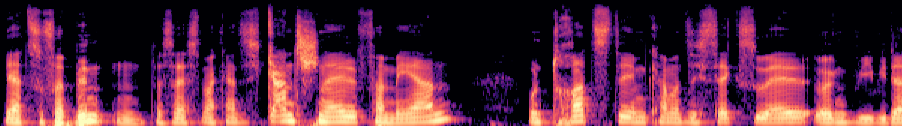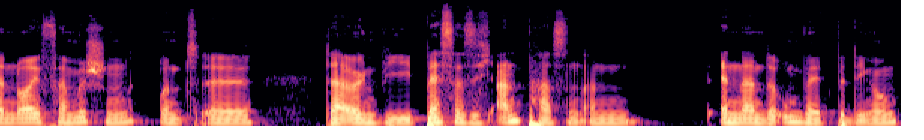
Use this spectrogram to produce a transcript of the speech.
ja, zu verbinden. Das heißt, man kann sich ganz schnell vermehren und trotzdem kann man sich sexuell irgendwie wieder neu vermischen und äh, da irgendwie besser sich anpassen an ändernde Umweltbedingungen.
